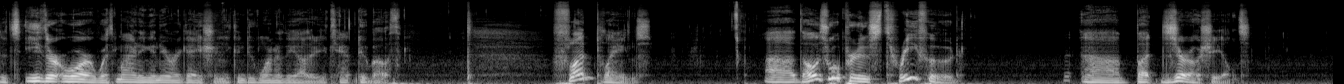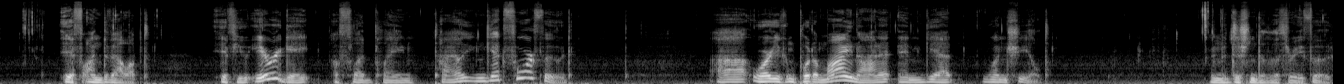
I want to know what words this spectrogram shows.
it's either or with mining and irrigation. You can do one or the other. You can't do both. Floodplains. Uh, those will produce three food, uh, but zero shields if undeveloped. If you irrigate a floodplain tile, you can get four food. Uh, or you can put a mine on it and get one shield, in addition to the three food.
